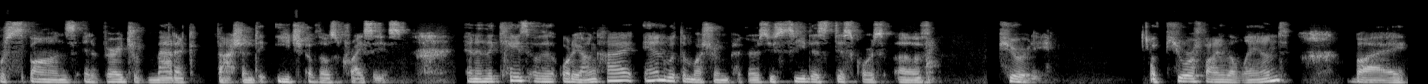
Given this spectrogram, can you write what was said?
responds in a very dramatic fashion to each of those crises. And in the case of the Urianghai and with the mushroom pickers, you see this discourse of purity of purifying the land by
